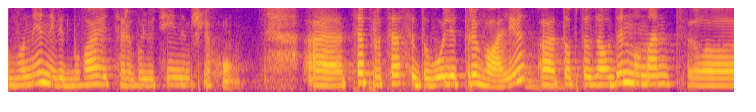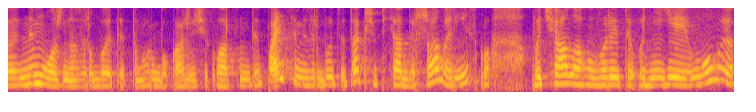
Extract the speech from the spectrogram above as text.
вони не відбуваються революційним шляхом. Е, Це процеси доволі тривалі. е, Тобто за один момент е, не можна зробити, там, грубо кажучи, клацнути пальцем і зробити так, щоб вся держава різко почала говорити однією мовою.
